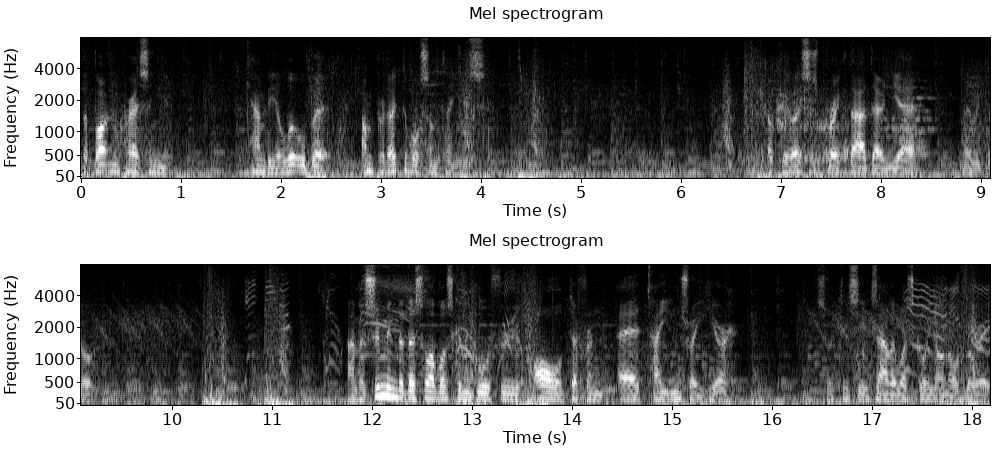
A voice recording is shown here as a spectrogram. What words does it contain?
the button pressing can be a little bit unpredictable sometimes. Okay, let's just break that down, yeah. There we go. I'm assuming that this level is going to go through all different uh, titans right here. So we can see exactly what's going on. Okay, right.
